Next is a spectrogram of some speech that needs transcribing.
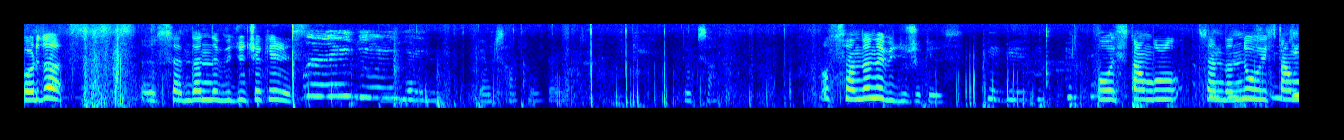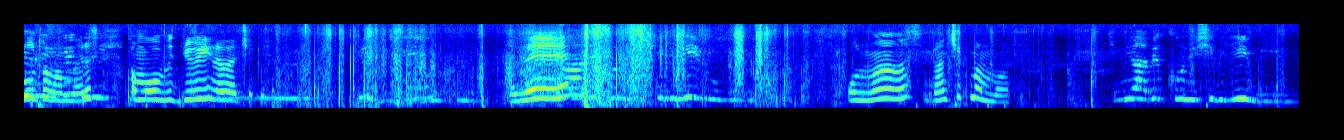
Bu arada e, senden de video çekeriz. Benim Yok sen. O senden de video çekeriz. O İstanbul senden de o İstanbul'u tamamlarız. Ama o videoyu yine ben çekeceğim. Evet. Olmaz. Ben çıkmam lazım. Şimdi abi konuşabilir miyim?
